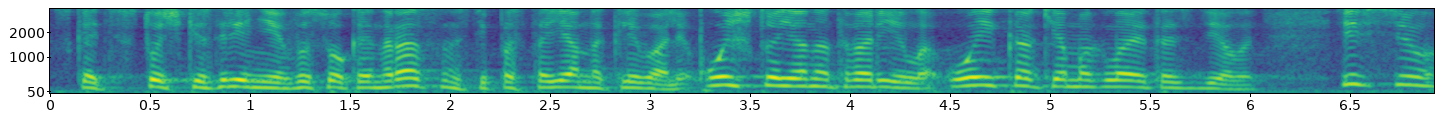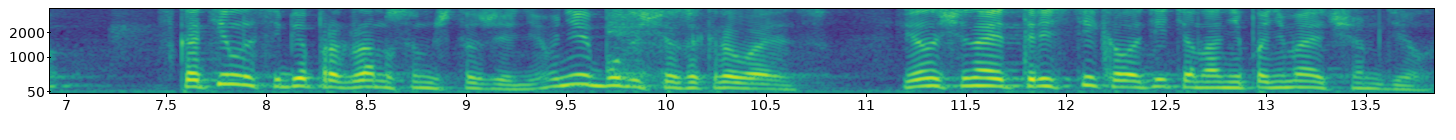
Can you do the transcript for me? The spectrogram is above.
сказать, с точки зрения высокой нравственности постоянно клевали. Ой, что я натворила, ой, как я могла это сделать. И все. Вкатила себе программу самоуничтожения. У нее будущее закрывается. Ее начинает трясти, колотить, она не понимает, в чем дело.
